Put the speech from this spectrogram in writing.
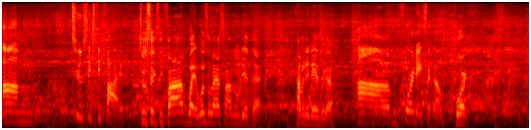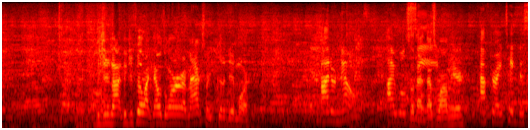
Um, 265. 265? Wait, when's the last time you did that? How many days ago? Um, four days ago. Four. Did you not? Did you feel like that was the one at max, or you could have did more? I don't know. I will So see. that, that's why I'm here. After I take this.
